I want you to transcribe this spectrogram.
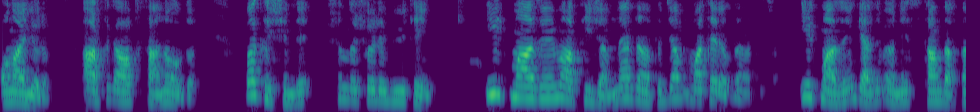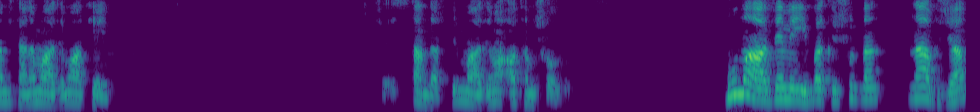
Onaylıyorum. Artık 6 tane oldu. Bakın şimdi şunu da şöyle büyüteyim. İlk malzememi atayacağım. Nereden atacağım? Material'dan atacağım. İlk malzemem geldim. Örneğin standarttan bir tane malzeme atayım. Standart bir malzeme atamış oldum. Bu malzemeyi bakın şuradan ne yapacağım?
